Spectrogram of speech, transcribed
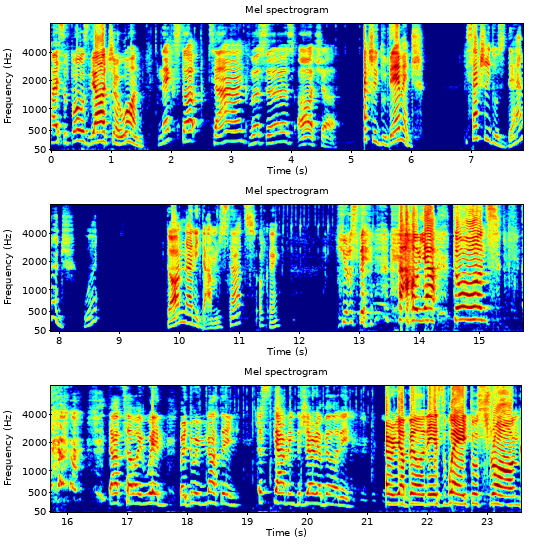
I suppose the archer won. Next up, tank versus archer. Actually do damage. This actually does damage. What? Done any damage stats? Okay. You're just Oh yeah, Taunts! That's how I win, by doing nothing. Just spamming the Jerry ability. Jerry ability is way too strong.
